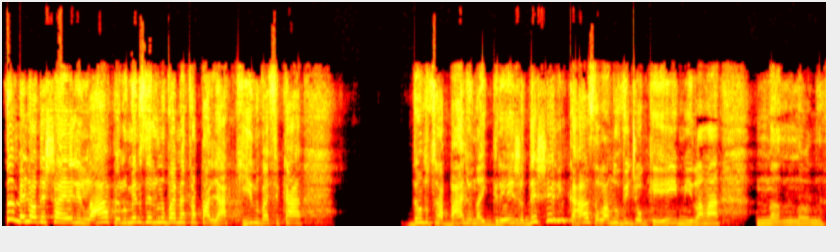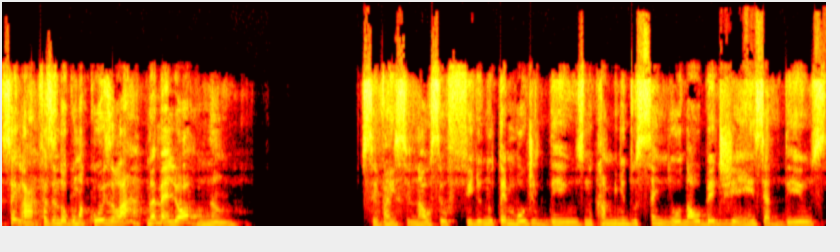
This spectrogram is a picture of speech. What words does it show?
Então é melhor deixar ele lá, pelo menos ele não vai me atrapalhar aqui, não vai ficar dando trabalho na igreja. Deixa ele em casa, lá no videogame, lá na, na, na sei lá, fazendo alguma coisa lá. Não é melhor? Não. Você vai ensinar o seu filho no temor de Deus, no caminho do Senhor, na obediência a Deus.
